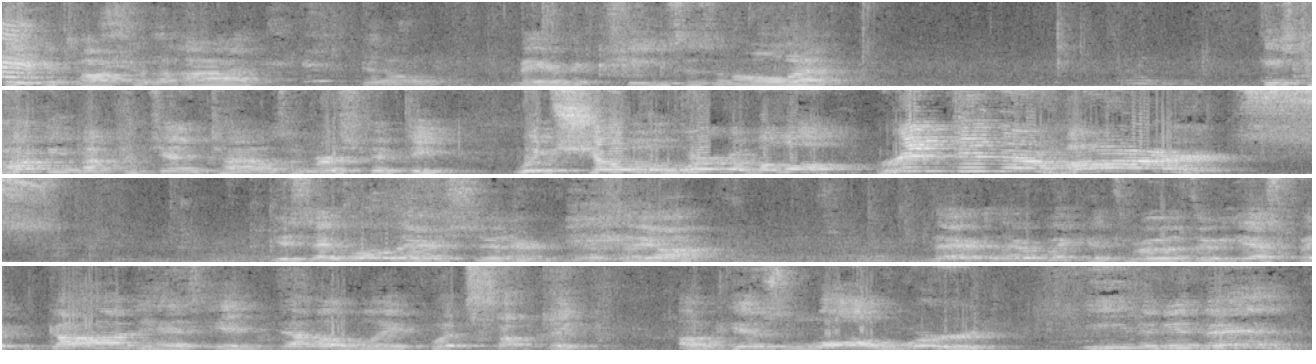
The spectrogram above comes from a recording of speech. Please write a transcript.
he could talk to the high, you know, Mayor McCheeses and all that. He's talking about the Gentiles in verse 15, which show the work of the law written in their hearts. You say, well, they're sinners. Yes, they are. They're, they're wicked through and through, yes, but God has indelibly put something of His law word even in them.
